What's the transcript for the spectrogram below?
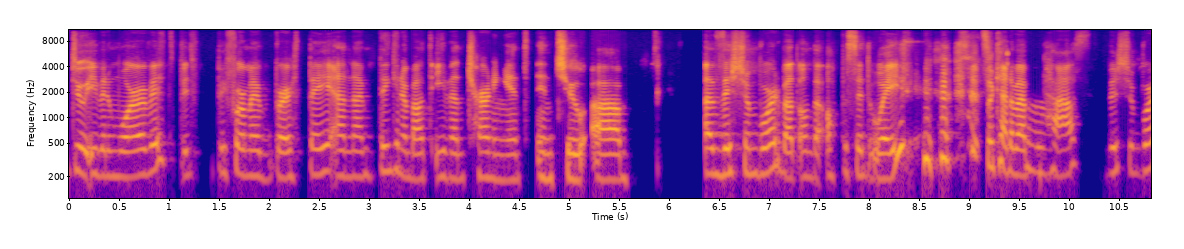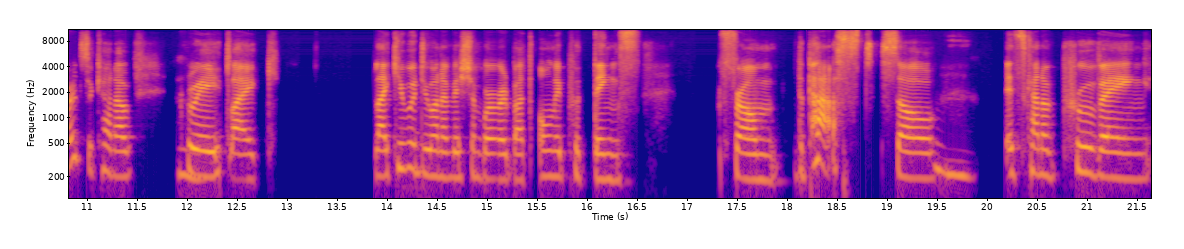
do even more of it be- before my birthday and i'm thinking about even turning it into a, a vision board but on the opposite way so kind of a mm. past vision board to kind of mm. create like like you would do on a vision board but only put things from the past so mm. it's kind of proving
